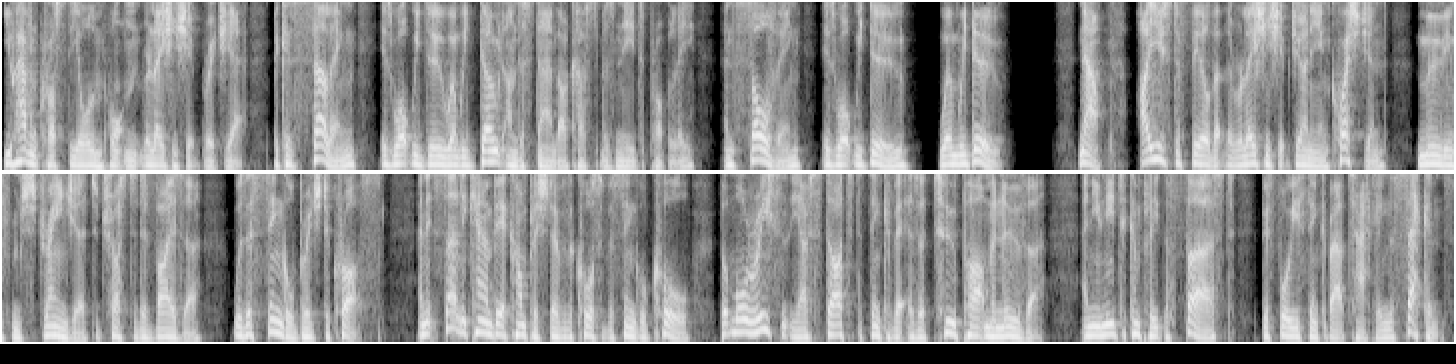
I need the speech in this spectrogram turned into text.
you haven't crossed the all important relationship bridge yet because selling is what we do when we don't understand our customers' needs properly, and solving is what we do when we do. Now, I used to feel that the relationship journey in question, moving from stranger to trusted advisor, was a single bridge to cross. And it certainly can be accomplished over the course of a single call but more recently, I've started to think of it as a two part maneuver, and you need to complete the first before you think about tackling the second.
